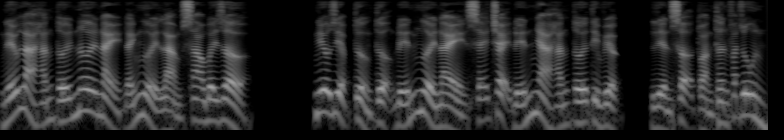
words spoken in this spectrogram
nếu là hắn tới nơi này đánh người làm sao bây giờ? Niêu Diệp tưởng tượng đến người này sẽ chạy đến nhà hắn tới tìm việc, liền sợ toàn thân phát run.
